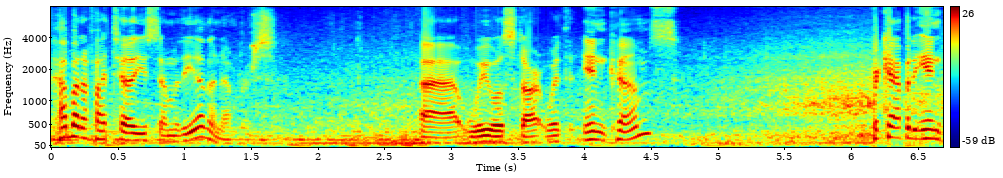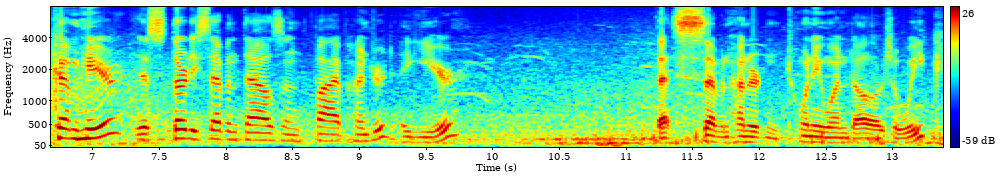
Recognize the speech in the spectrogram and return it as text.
How about if I tell you some of the other numbers? Uh, we will start with incomes. Per capita income here is 37,500 a year. That's $721 a week.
